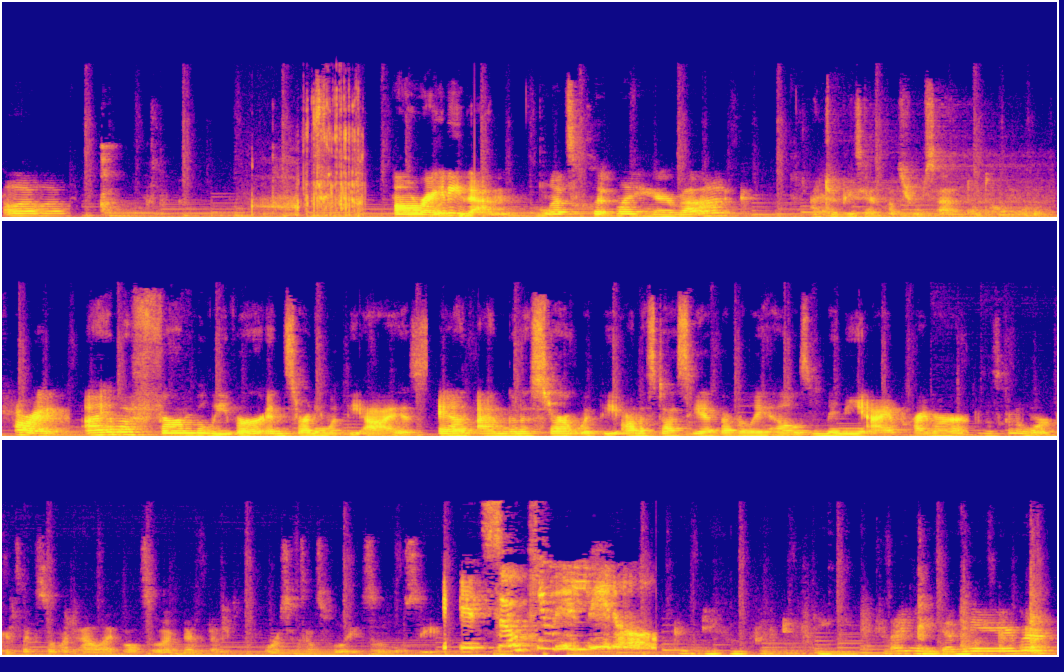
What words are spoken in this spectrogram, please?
Hello, hello. Alrighty then, let's clip my hair back. I took these haircuts from set, don't tell me. All right, I am a firm believer in starting with the eyes, and I'm gonna start with the Anastasia Beverly Hills Mini Eye Primer. It's gonna work, it's like so metallic. Also, I've never done it before successfully, so we'll see. I need a mirror.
